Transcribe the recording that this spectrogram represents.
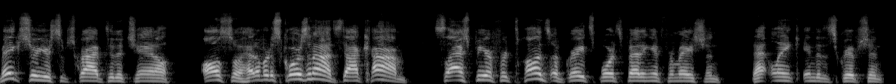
Make sure you're subscribed to the channel. Also, head over to scoresandodds.com slash beer for tons of great sports betting information. That link in the description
